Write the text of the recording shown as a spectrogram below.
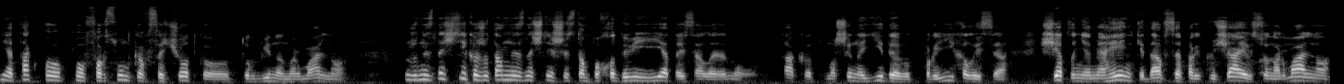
Ні, так по, по форсунках все чітко, турбіна нормально. Кажу, незначні, кажу, там незначні щось там по ходовій є, тобто, але ну, так от машина їде, от проїхалися, щеплення м'ягеньке, да, все переключає, все нормально.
